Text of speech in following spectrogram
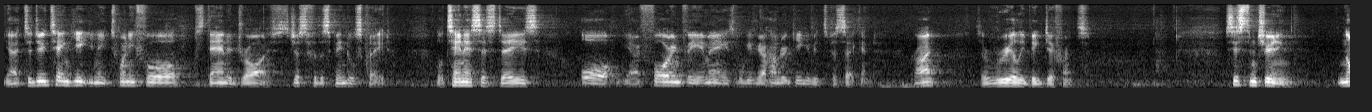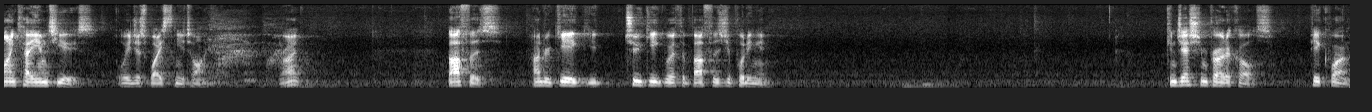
Know, to do 10 gig, you need 24 standard drives just for the spindle speed, or 10 SSDs, or you know, four NVMEs will give you 100 gigabits per second, right? It's a really big difference. System tuning, 9K MTUs, or you're just wasting your time, right? Buffers, 100 gig, you, 2 gig worth of buffers you're putting in. Congestion protocols, pick one,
